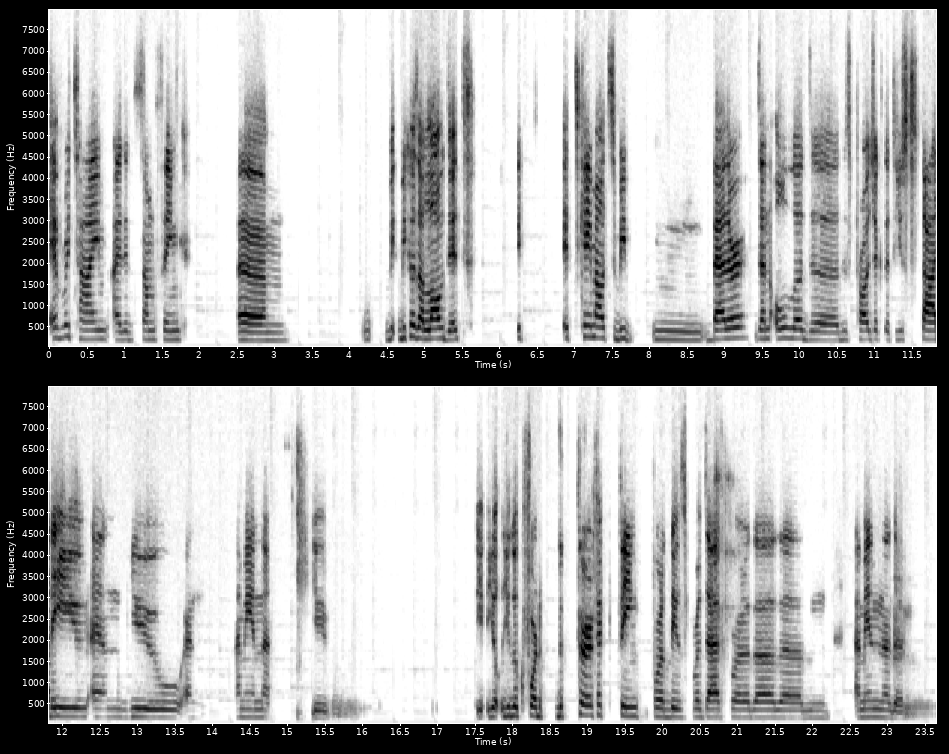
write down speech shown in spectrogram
every time I did something um, b- because I loved it, it it came out to be um, better than all the this project that you study and you and I mean you you, you look for the, the perfect thing for this project for the, the i mean the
